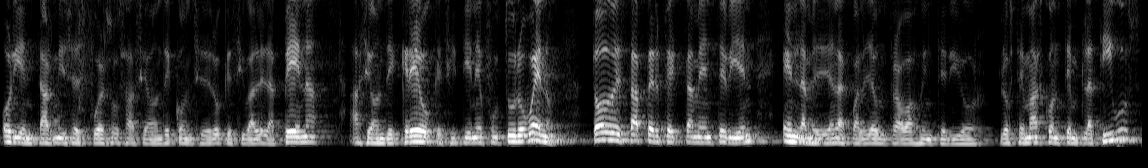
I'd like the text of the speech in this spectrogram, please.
orientar mis esfuerzos hacia donde considero que sí vale la pena hacia donde creo que sí tiene futuro. Bueno, todo está perfectamente bien en la medida en la cual haya un trabajo interior. Los temas contemplativos,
